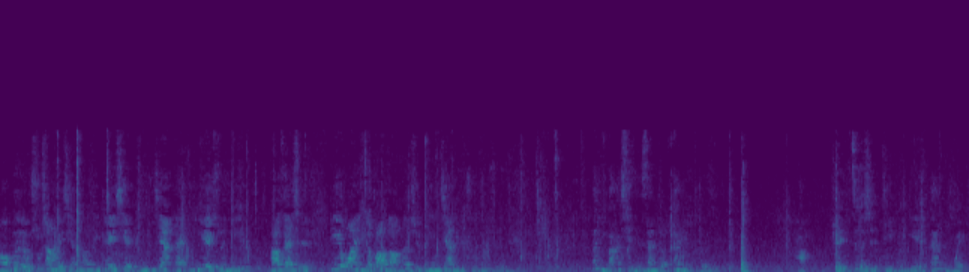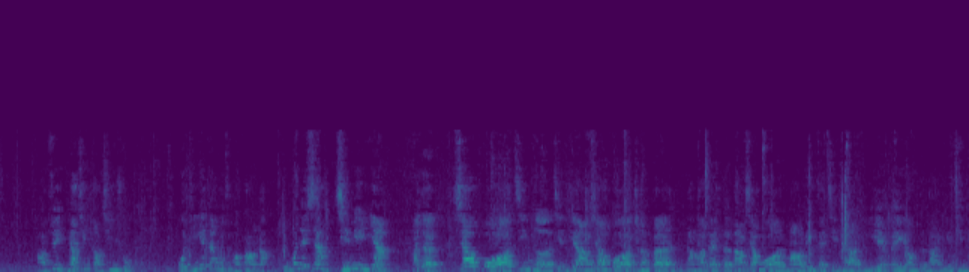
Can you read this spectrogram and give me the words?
哈，我们有书上会写说，你可以写评价，哎，营业损益，然后再是第二万一个报道呢是评价与处分损益。那你把它写成三个，那也可以。好，所以这个是停业单位。好，所以你要先搞清楚，我停业单位怎么报道？我不能像前面一样，它的销货金额减掉销货成本，然后再得到销货毛利，再减掉营业费用，得到营业净利，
